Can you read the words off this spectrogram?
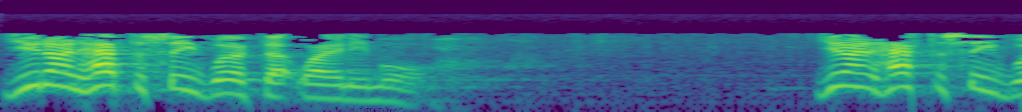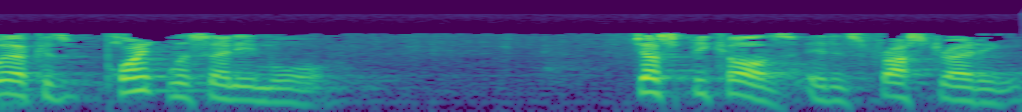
You don't have to see work that way anymore. You don't have to see work as pointless anymore just because it is frustrating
